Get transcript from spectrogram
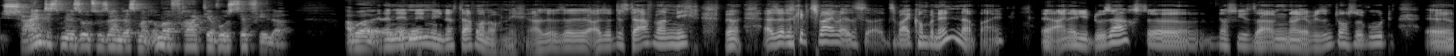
scheint es mir so zu sein, dass man immer fragt, ja, wo ist der Fehler? Aber äh, nee, nee, nee, das darf man auch nicht. Also, also das darf man nicht. Also es gibt zwei, zwei Komponenten dabei. Äh, eine, die du sagst, äh, dass sie sagen, naja, wir sind doch so gut. Äh,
